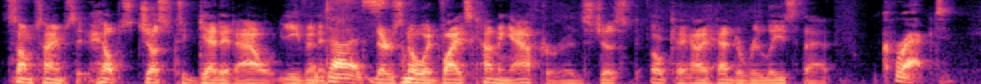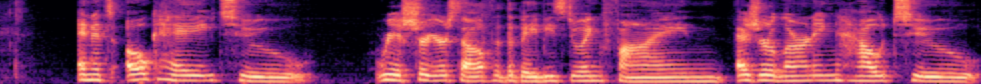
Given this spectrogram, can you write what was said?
Sometimes it helps just to get it out, even It if does. there's no advice coming after. It's just, okay, I had to release that. Correct. And it's okay to reassure yourself that the baby's doing fine as you're learning how to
